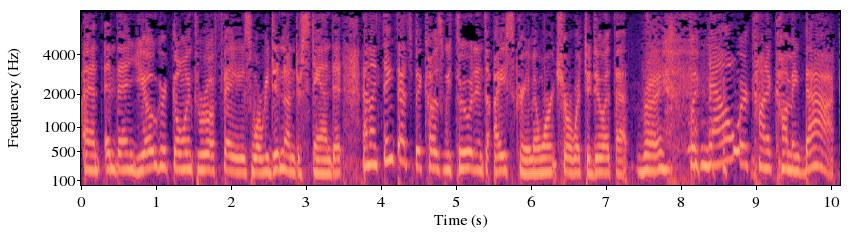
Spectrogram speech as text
And, and then yogurt going through a phase where we didn't understand it. And I think that's because we threw it into ice cream and weren't sure what to do with that. Right. But now we're kind of coming back.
